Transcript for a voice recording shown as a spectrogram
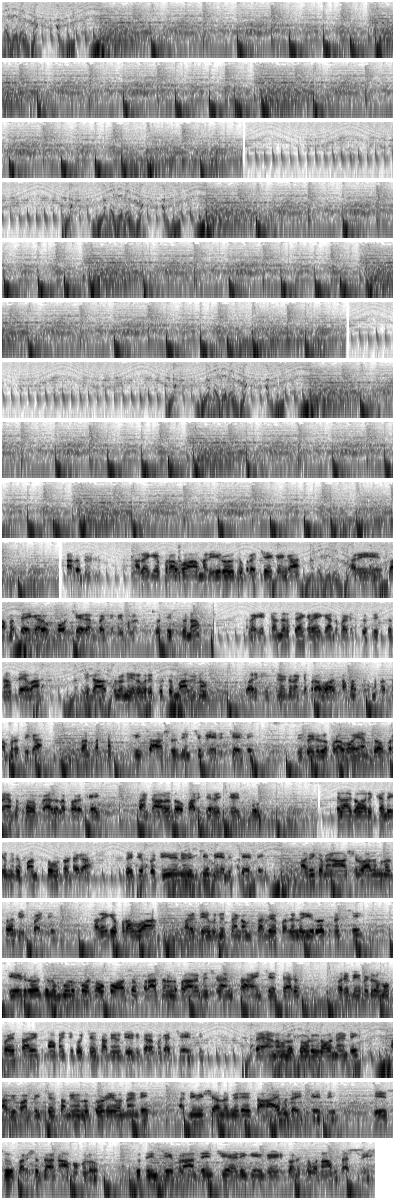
Ha ha ha! అలాగే ప్రభు మరి ఈ రోజు ప్రత్యేకంగా మరి సమస్య గారు ఫోన్ చేయడం బట్టి మిమ్మల్ని స్తుతిస్తున్నాం అలాగే చంద్రశేఖరయ్య గారిని బట్టి స్తుతిస్తున్నాం దేవా. నిరాశులను ఇరువురి కుటుంబాలను వారికి ఇచ్చినటువంటి ప్రభావ సమస్య సమృద్ధిగా సంతానం ఇచ్చి ఆస్వాదించి మేలు చేయండి. మీ బిడ్డల ప్రభావ ఎంతో ప్రేమతో పేదల కొరకై సంఘాలలో పరిచయం చేస్తూ ఇలాగ వారి కలిగిన పంచుతూ ఉంటుండగా రెట్టింపు దీవెన నుంచి మేలు చేయండి. అధికమైన ఆశీర్వాదములతో నింపండి. అలాగే ప్రభు మరి దేవుని సంఘం సర్వేపల్లిలో ఈ రోజు నుంచి ఏడు రోజులు మూడు కోట్ల ఉపవాస ప్రార్థనలు ప్రారంభించడానికి సహాయం చేశారు. మరి మీ బిడ్డలు ముప్పై తారీఖు మా మధ్యకి వచ్చే సమయం దేవుని కర్మగా చేయండి. ప్రయాణంలో తోడుగా ఉండండి. అవి పంపించే సమయంలో తోడే ఉండండి. అన్ని విషయాల్లో మీరే సహాయం దయచేయండి. యేసు పరిశుద్ధ నామములో స్థుతించి ప్రార్థించి అడిగి వేడుకొని సుగుణాం తండ్రి.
